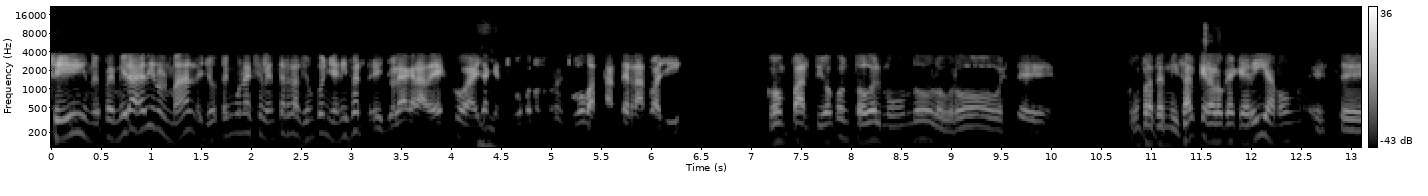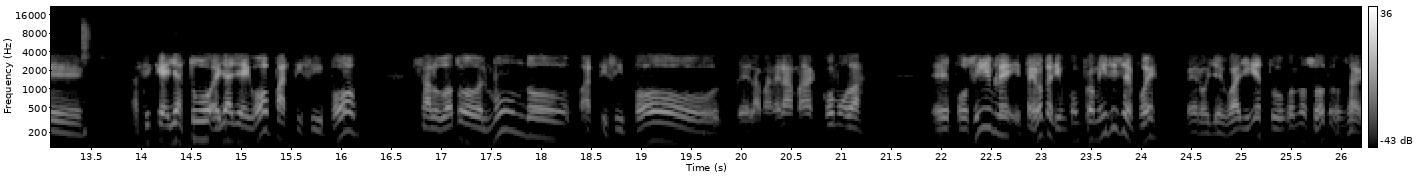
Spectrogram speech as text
Sí, pues mira, Eddie, normal. Yo tengo una excelente relación con Jennifer. Eh, Yo le agradezco a ella que estuvo con nosotros, estuvo bastante rato allí. Compartió con todo el mundo, logró este confraternizar, que era lo que queríamos. Este, así que ella estuvo, ella llegó, participó, saludó a todo el mundo, participó de la manera más cómoda eh, posible, pero tenía un compromiso y se fue. Pero llegó allí, estuvo con nosotros. O sea,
